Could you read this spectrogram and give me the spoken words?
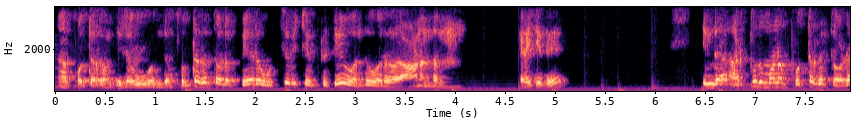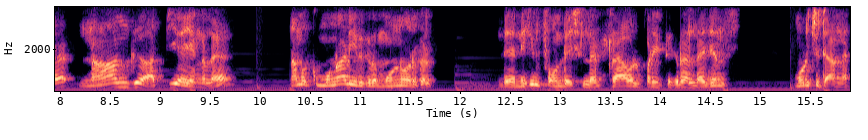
புத்தகம். இத இந்த புத்தகத்தோட பேரை உச்சரிக்கிறதுக்கே வந்து ஒரு ஆனந்தம் கிடைக்குது. இந்த அற்புதமான புத்தகத்தோட நான்கு அத்தியாயங்களை நமக்கு முன்னாடி இருக்கிற முன்னோர்கள் இந்த நிகில் ஃபவுண்டேஷன்ல டிராவல் பண்ணிட்டு இருக்கிற லெஜன்ஸ் முடிச்சுட்டாங்க.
